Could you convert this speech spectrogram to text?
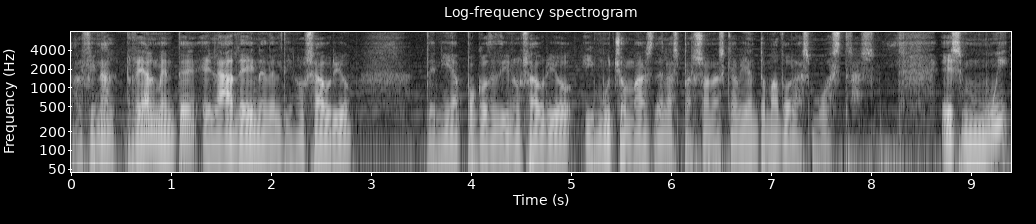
al final. Realmente el ADN del dinosaurio tenía poco de dinosaurio y mucho más de las personas que habían tomado las muestras. Es muy,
